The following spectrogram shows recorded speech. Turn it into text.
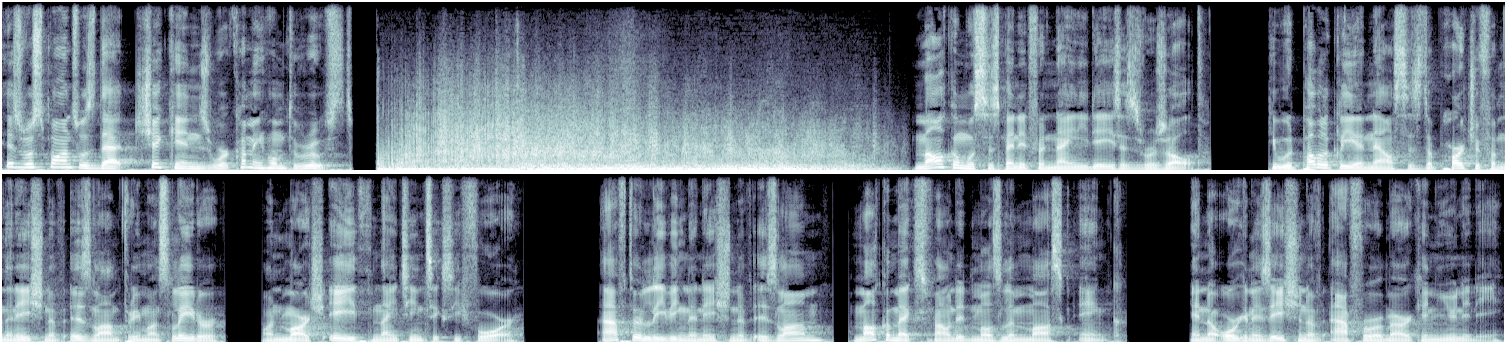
his response was that chickens were coming home to roost. Malcolm was suspended for 90 days as a result. He would publicly announce his departure from the Nation of Islam three months later, on March 8, 1964. After leaving the Nation of Islam, Malcolm X founded Muslim Mosque Inc., an organization of Afro American unity,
